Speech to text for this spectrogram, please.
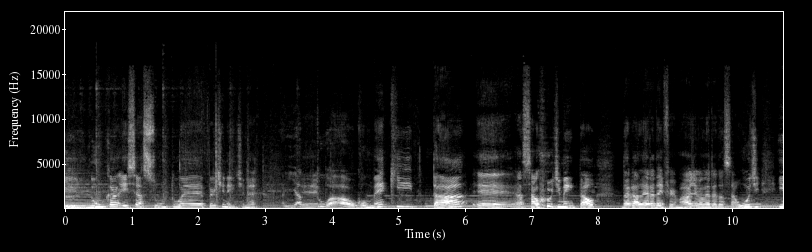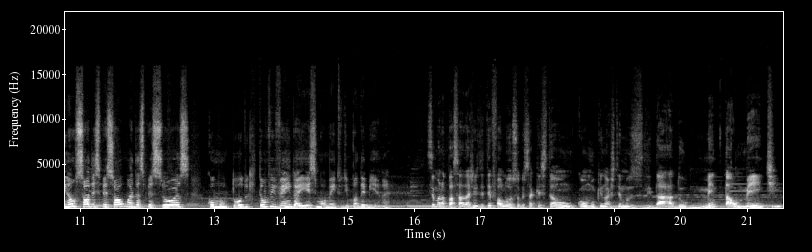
que nunca esse assunto é pertinente, né? E atual. Como é que tá é, a saúde mental da galera da enfermagem, a galera da saúde, e não só desse pessoal, mas das pessoas como um todo que estão vivendo aí esse momento de pandemia, né? Semana passada a gente até falou sobre essa questão, como que nós temos lidado mentalmente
